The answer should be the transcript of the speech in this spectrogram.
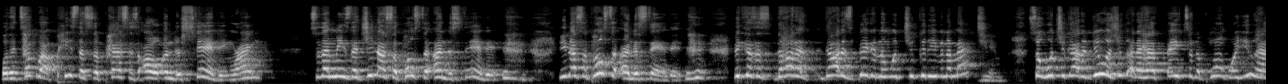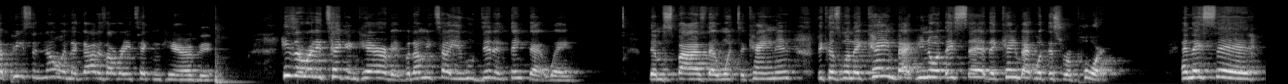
Well, they talk about peace that surpasses all understanding, right? So that means that you're not supposed to understand it. You're not supposed to understand it because God is God is bigger than what you could even imagine. So what you got to do is you got to have faith to the point where you have peace and knowing that God is already taking care of it. He's already taken care of it. But let me tell you who didn't think that way. Them spies that went to Canaan. Because when they came back, you know what they said? They came back with this report. And they said,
